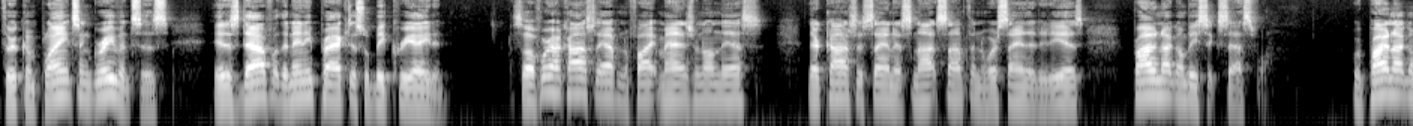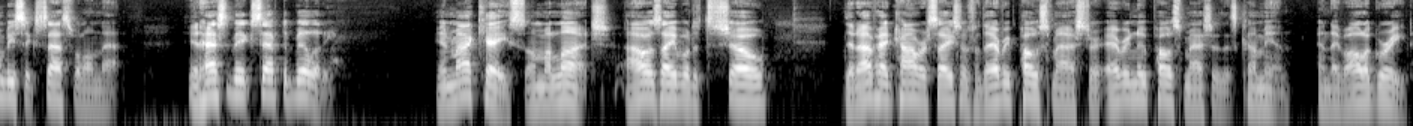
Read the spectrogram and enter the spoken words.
through complaints and grievances, it is doubtful that any practice will be created. So if we're constantly having to fight management on this, they're constantly saying it's not something, and we're saying that it is, probably not going to be successful. We're probably not going to be successful on that. It has to be acceptability. In my case, on my lunch, I was able to show that I've had conversations with every postmaster, every new postmaster that's come in, and they've all agreed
